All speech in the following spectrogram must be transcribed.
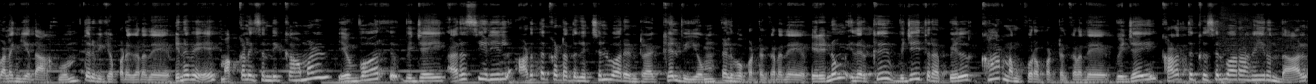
வழங்கியதாகவும் தெரிவிக்கப்படுகிறது. எனவே மக்களை சந்திக்காமல் எவ்வாறு விஜய் அரசியலில் அடுத்த கட்டத்துக்கு செல்வார் என்ற கேள்வியும் எழுப்பப்பட்டிருக்கிறது. எனினும் இதற்கு விஜய் தரப்பில் காரணம் கூறப்பட்டிருக்கிறது. விஜய் களத்துக்கு செல்வாராக இருந்தால்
